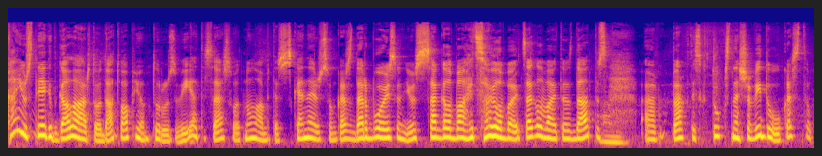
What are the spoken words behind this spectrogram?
Kā jūs tiekat galā ar to datu apjomu tur uz vietas, esot, nu labi, tas skeneris un kas darbojas, un jūs saglabājat, saglabājat, saglabājat tos datus um. praktiski tūkstneša vidū? Kas tu?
